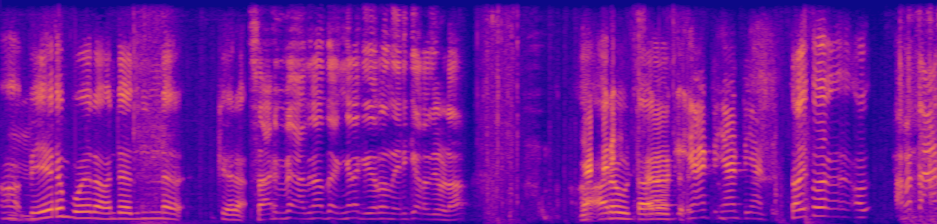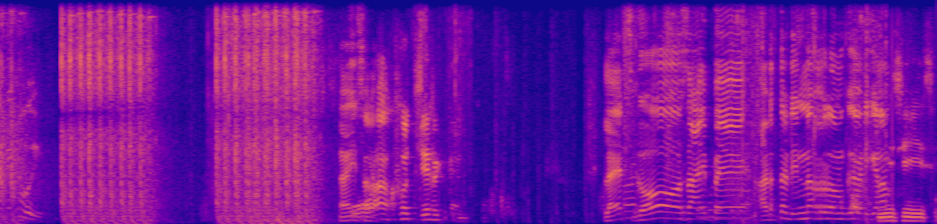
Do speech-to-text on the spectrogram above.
ആ വേഗം പോയാലോ അവന്റെ അതിൽ നിന്ന് കേറാ സാഹിബ് അതിനകത്ത് എങ്ങനെ കീറുമെന്ന് എനിക്ക് അറിഞ്ഞൂടാ അവൻ താഴേക്ക് പോയി. നൈസ് ഓടാ കൊച്ചിറക്കൻ. ലെറ്റ്സ് ഗോ സായിപ്പേ. അടുത്ത ഡിന്നർ നമുക്ക് അടിക്കണം. ഈസി ഈസി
